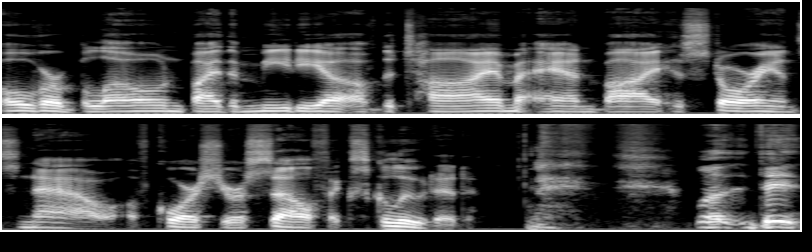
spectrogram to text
overblown by the media of the time and by historians now? Of course, yourself excluded. well, the,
